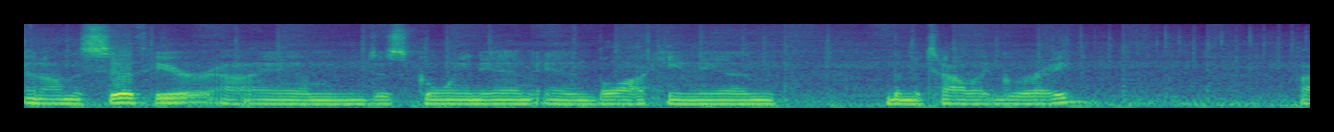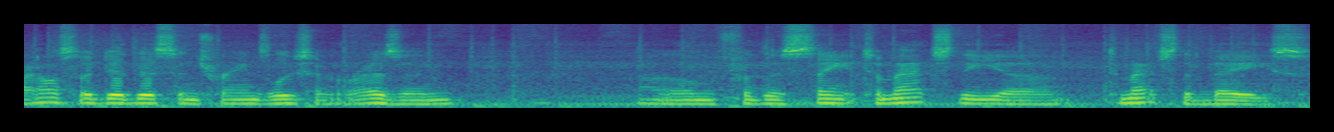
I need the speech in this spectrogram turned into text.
And on the scythe here, I am just going in and blocking in the metallic gray. I also did this in translucent resin um, for the same to match the uh, to match the base.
